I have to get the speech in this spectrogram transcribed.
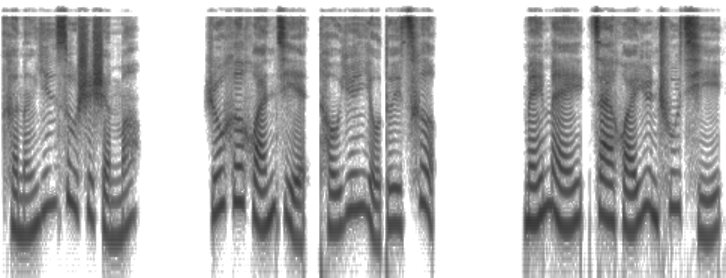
可能因素是什么？如何缓解头晕有对策？梅梅在怀孕初期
